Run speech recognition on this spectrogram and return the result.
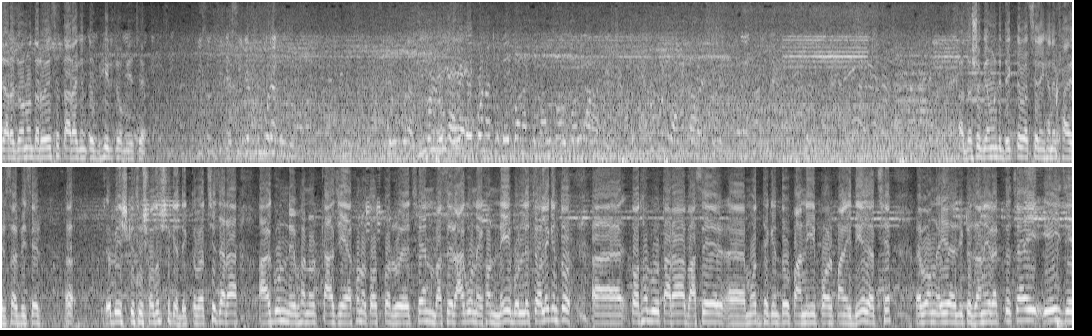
যারা জনতা রয়েছে তারা কিন্তু ভিড় জমিয়েছে। দর্শক যেমনটি দেখতে পাচ্ছেন এখানে ফায়ার সার্ভিসের বেশ কিছু সদস্যকে দেখতে পাচ্ছি যারা আগুন নেভানোর কাজে এখনও তৎপর রয়েছেন। বাসের আগুন এখন নেই বললে চলে কিন্তু তথাপিও তারা বাসের মধ্যে কিন্তু পানির পর পানি দিয়ে যাচ্ছে। এবং এই একটু জানিয়ে রাখতে চাই, এই যে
